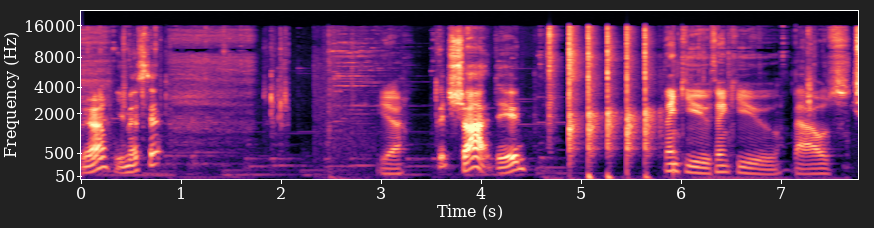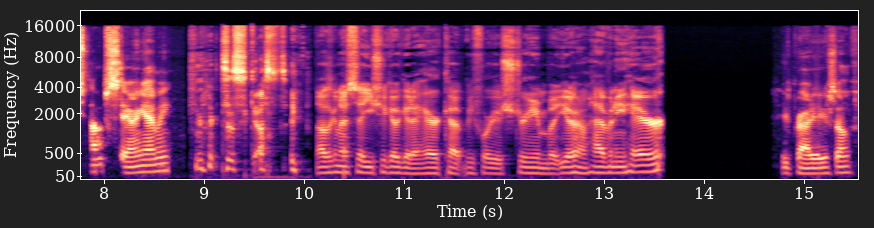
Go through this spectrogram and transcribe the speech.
Yeah, you missed it? Yeah. Good shot, dude. Thank you, thank you, Bows. Stop staring at me. Disgusting. I was gonna say you should go get a haircut before your stream, but you don't have any hair. You proud of yourself?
